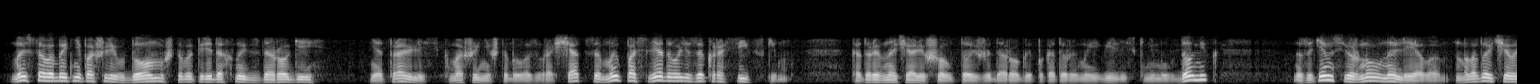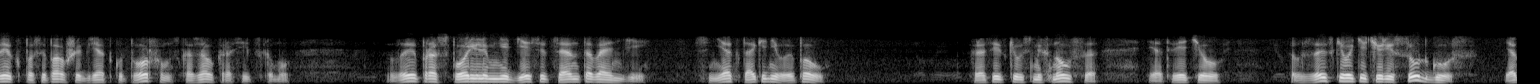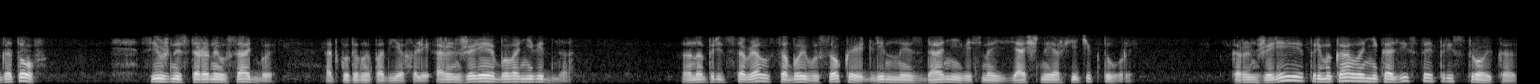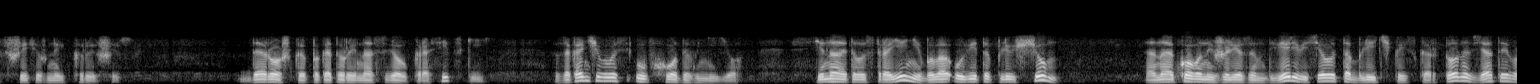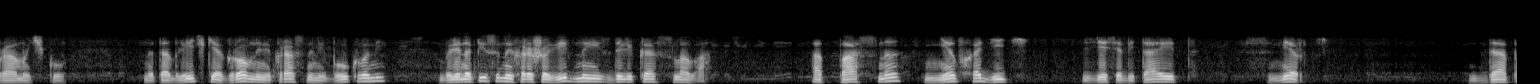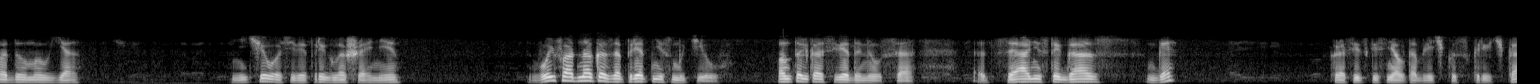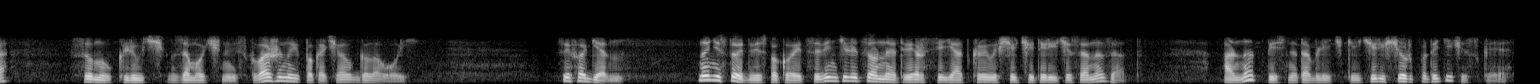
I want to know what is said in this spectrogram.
Мы, стало быть, не пошли в дом, чтобы передохнуть с дороги, не отправились к машине, чтобы возвращаться, мы последовали за Красицким, который вначале шел той же дорогой, по которой мы явились к нему в домик, но затем свернул налево. Молодой человек, посыпавший грядку торфом, сказал Красицкому, «Вы проспорили мне 10 центов, Энди. Снег так и не выпал». Красицкий усмехнулся и ответил, «Взыскивайте через суд, гус, я готов». С южной стороны усадьбы, откуда мы подъехали, оранжерея была не видна. Она представляла собой высокое длинное здание весьма изящной архитектуры. К оранжерее примыкала неказистая пристройка с шиферной крышей. Дорожка, по которой нас вел Красицкий, заканчивалась у входа в нее. Стена этого строения была увита плющом, а на окованной железом двери висела табличка из картона, взятая в рамочку. На табличке огромными красными буквами были написаны хорошо видные издалека слова. «Опасно не входить. Здесь обитает смерть». «Да», — подумал я, — «ничего себе приглашение». Вульфа, однако, запрет не смутил. Он только осведомился. «Цианистый газ Г?» Красицкий снял табличку с крючка, сунул ключ в замочную скважину и покачал головой. «Цифоген. Но не стоит беспокоиться, вентиляционное отверстие я открыл еще четыре часа назад. А надпись на табличке чересчур патетическая».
